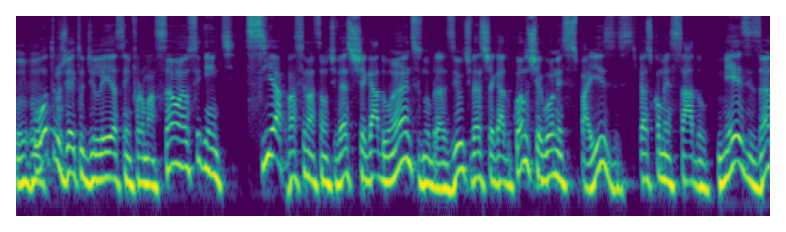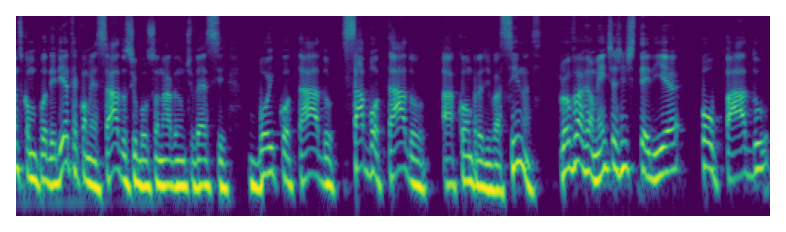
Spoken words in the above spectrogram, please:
Uhum. Outro jeito de ler essa informação é o seguinte: se a vacinação tivesse chegado antes no Brasil, tivesse chegado quando chegou nesses países, tivesse começado meses antes, como poderia ter começado se o Bolsonaro não tivesse boicotado, sabotado a compra de vacinas, provavelmente a gente teria poupado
